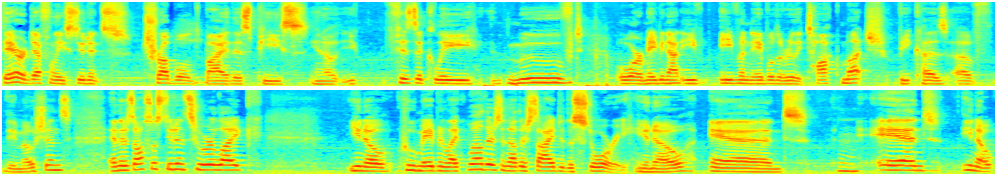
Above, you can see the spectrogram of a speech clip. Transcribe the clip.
there are definitely students troubled by this piece you know you physically moved or maybe not e- even able to really talk much because of the emotions. And there's also students who are like, you know, who may have been like, well, there's another side to the story, you know, and mm. and you know,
